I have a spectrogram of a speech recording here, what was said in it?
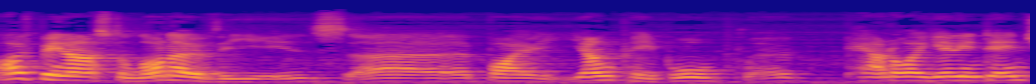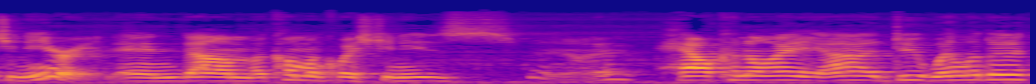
I've been asked a lot over the years uh, by young people, uh, how do I get into engineering? And um, a common question is, you know, how can I uh, do well at a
